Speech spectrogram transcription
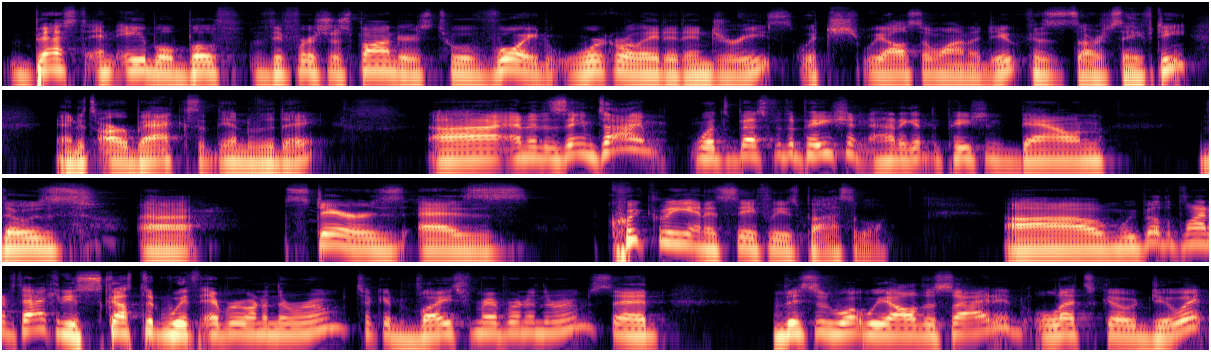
best enable both the first responders to avoid work related injuries, which we also want to do because it's our safety and it's our backs at the end of the day. Uh, and at the same time, what's best for the patient, how to get the patient down those uh, stairs as quickly and as safely as possible. Uh, we built a plan of attack and discussed it with everyone in the room, took advice from everyone in the room, said, This is what we all decided. Let's go do it.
